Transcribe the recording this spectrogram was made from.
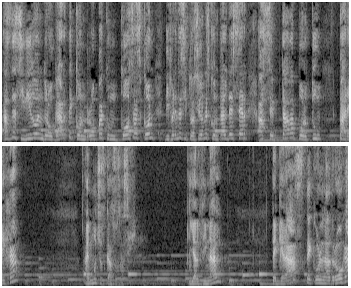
has decidido endrogarte con ropa, con cosas, con diferentes situaciones, con tal de ser aceptada por tu pareja. Hay muchos casos así. Y al final, te quedaste con la droga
